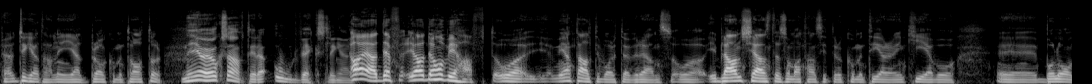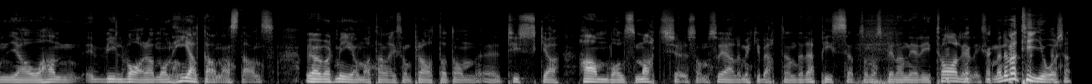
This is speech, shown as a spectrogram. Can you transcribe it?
För jag tycker att han är en jävligt bra kommentator. Ni har ju också haft era ordväxlingar. Ja, ja, det, ja, det har vi haft och vi har inte alltid varit överens. Och ibland känns det som att han sitter och kommenterar en Kiev och eh, Bologna och han vill vara någon helt annanstans. Och jag har varit med om att han liksom pratat om eh, tyska handbollsmatcher som så jävla mycket bättre än det där pisset som de spelar nere i Italien. Liksom. Men det var tio år sedan.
